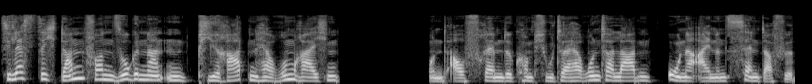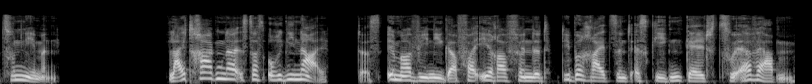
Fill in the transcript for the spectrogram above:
Sie lässt sich dann von sogenannten Piraten herumreichen und auf fremde Computer herunterladen, ohne einen Cent dafür zu nehmen. Leidtragender ist das Original, das immer weniger Verehrer findet, die bereit sind, es gegen Geld zu erwerben.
